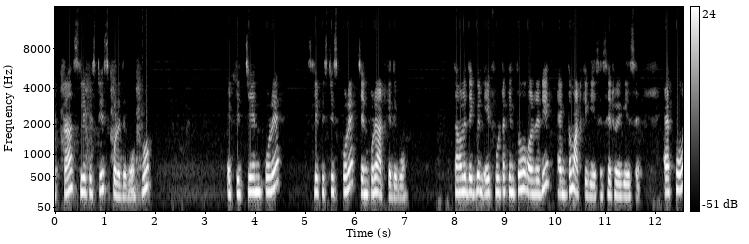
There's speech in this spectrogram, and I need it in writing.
একটা স্লিপ স্টিচ করে দেব। একটি চেন করে স্লিপ স্টিচ করে চেন করে আটকে দেব। তাহলে দেখবেন এই ফুলটা কিন্তু অলরেডি একদম আটকে গিয়েছে সেট হয়ে গিয়েছে। এখন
